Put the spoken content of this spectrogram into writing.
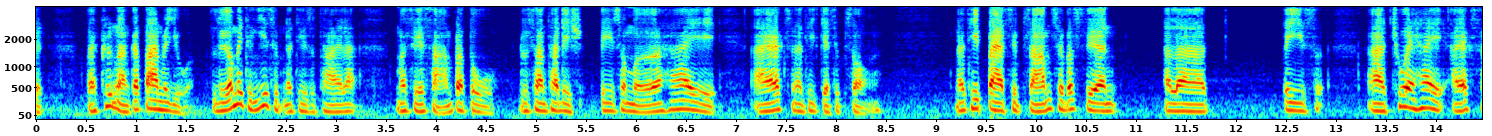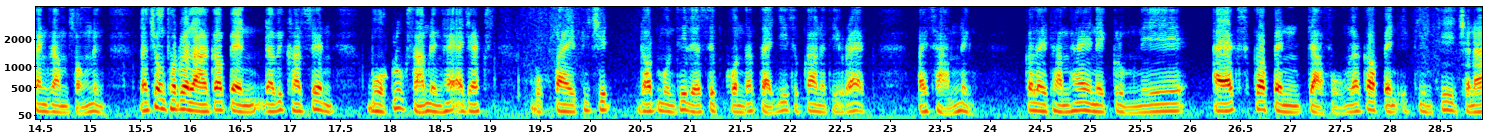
37 แต่ครึ่งหลังก็ต้านไม่อยู่ เหลือไม่ถึง 20 นาทีสุดท้ายแล้ว มาเสีย 3 ประตูดูซานทาดิชตีเสมอให้ไอแอ็กซ์นาที 72 นาที 83 เซบาสเตียนอาลาตีช่วยให้ Ajax แซงซ้ำ2-1 และช่วงทดเวลาก็เป็นดาวิดคลาสเซนบวกลูก 3-1 ให้ Ajax บุกไปพิชิตดอทมุนด์ที่เหลือ 10 คนตั้งแต่ 29 นาทีแรกไป 3-1 ก็เลยทำให้ในกลุ่มนี้ Ajax ก็เป็นจ่าฝูงแล้วก็เป็นอีกทีมที่ชนะ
